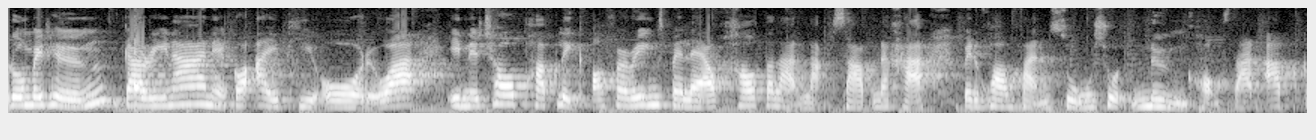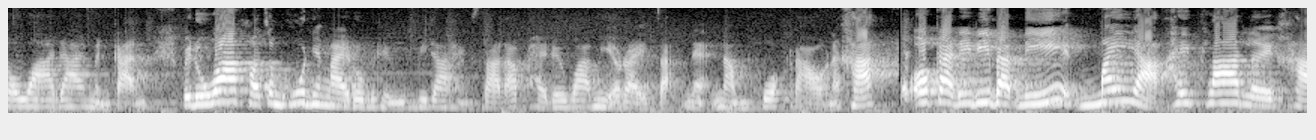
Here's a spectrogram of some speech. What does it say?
รวมไปถึง Garena เนี่ยก็ IPO หรือว่า Initial Public Offerings ไปแล้วเข้าตลาดหลักทรัพย์นะคะ เป็นความฝันสูงสุดหนึ่งของสตาร์ทอัพก็ว่าได้เหมือนกัน ไปดูว่าเขาจะพูดยังไงรวมไปถึงบิดาแห่งสตาร์ทอัพไทยด้วยว่ามีอะไรจะแนะนำพวกเรานะคะ โอกาสดีๆ แบบนี้ไม่อยากให้พลาดเลยค่ะ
